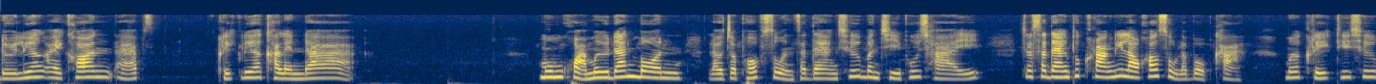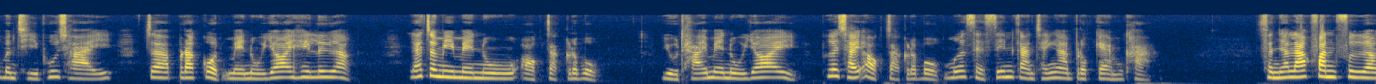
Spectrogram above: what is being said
โดยเลือกไอคอน Apps คลิกเลือก Calendar มุมขวามือด้านบน เราจะพบส่วนแสดงชื่อบัญชีผู้ใช้ จะแสดงทุกครั้งที่เราเข้าสู่ระบบค่ะ เมื่อคลิกที่ชื่อบัญชีผู้ใช้ จะปรากฏเมนูย่อยให้เลือก และจะมีเมนูออกจากระบบ อยู่ท้ายเมนูย่อย เพื่อใช้ออกจากระบบเมื่อเสร็จสิ้นการใช้งานโปรแกรมค่ะ สัญลักษณ์ฟันเฟือง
